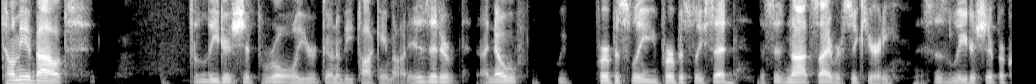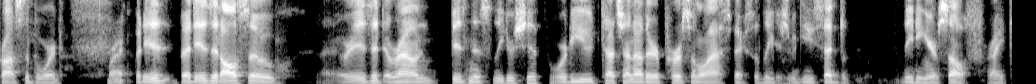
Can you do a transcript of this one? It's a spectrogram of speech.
tell me about the leadership role you're going to be talking about. Is it a? I know we purposely purposely said this is not cybersecurity. This is leadership across the board. Right. But is but is it also or is it around business leadership or do you touch on other personal aspects of leadership you said leading yourself right?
